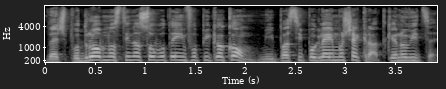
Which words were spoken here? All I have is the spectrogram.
Več podrobnosti na sobotainfo.com, mi pa si pogledajmo še kratke novice.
